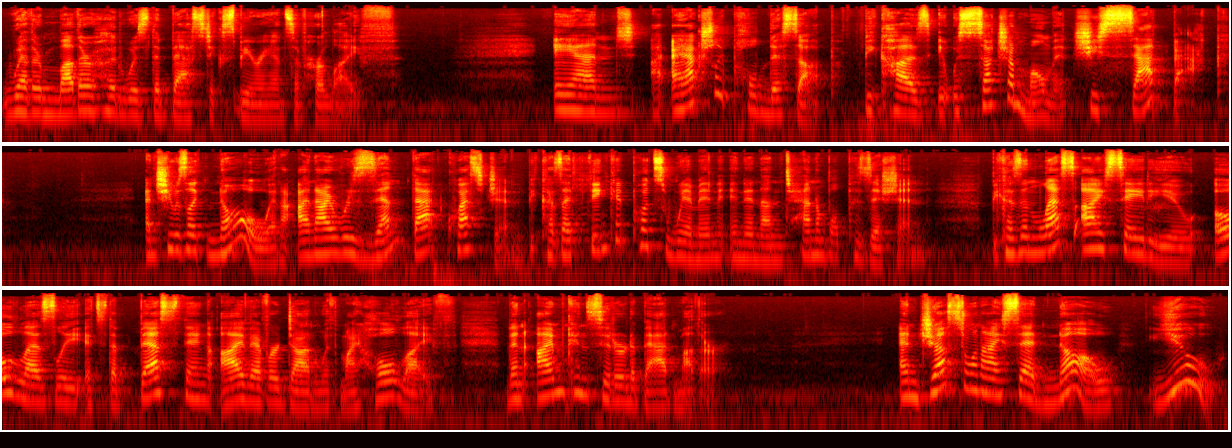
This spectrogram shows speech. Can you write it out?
whether motherhood was the best experience of her life. And i I actually pulled this up because it was such a moment. She sat back and she was like no and, and i resent that question because i think it puts women in an untenable position because unless I say to you, oh, Lesley, it's the best thing I've ever done with my whole life, then I'm considered a bad mother. And just when I said no, you,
